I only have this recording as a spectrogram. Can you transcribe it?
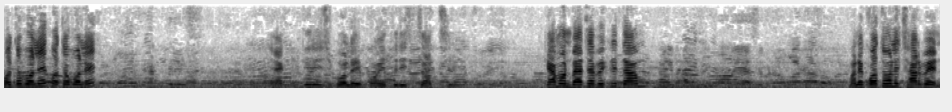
কত বলে কত বলে? একত্রিশ বলে পঁয়ত্রিশ চাচ্ছে। কেমন বেচা বিক্রির দাম? মানে কত হলে ছাড়বেন?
